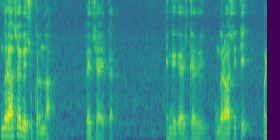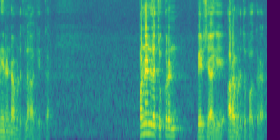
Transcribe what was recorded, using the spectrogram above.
உங்கள் ராசியாவே சுக்கரன் தான் பயிற்சி ஆகியிருக்கார். எங்கே இருக்கார்? உங்கள் ராசிக்கு பன்னிரெண்டாம் இடத்துல ஆகியிருக்கார். பன்னெண்டில் சுக்கரன் பயிற்சி ஆகி ஆறாம் இடத்தை பார்க்குறார்.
